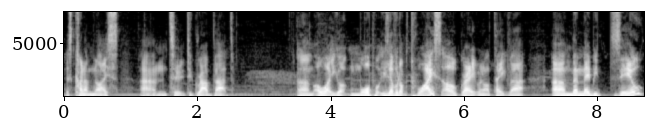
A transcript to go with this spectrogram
It's kind of nice um, to to grab that. Um, oh, what? You got more? You leveled up twice? Oh, great. Well, I'll take that. Um, then maybe zeal?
